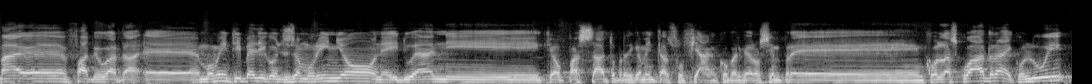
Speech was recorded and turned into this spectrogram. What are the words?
Ma eh, Fabio, guarda, eh, momenti belli con Giuseppe Mourinho nei due anni che ho passato praticamente al suo fianco, perché ero sempre con la squadra e con lui.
